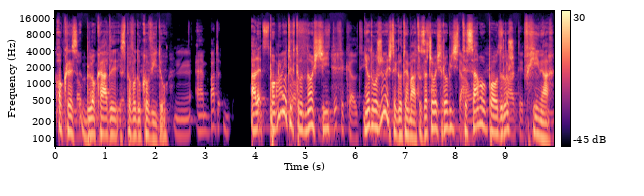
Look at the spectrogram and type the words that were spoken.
okres blokady z powodu COVID-u. Mm, Ale pomimo tych trudności nie odłożyłeś tego tematu, zacząłeś robić tę samą podróż w Chinach.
